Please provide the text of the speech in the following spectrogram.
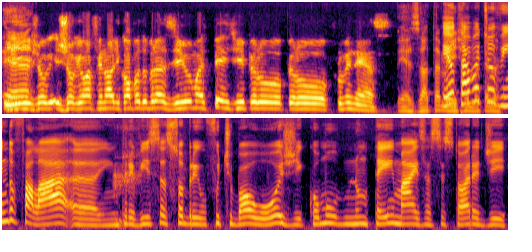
é- joguei, joguei uma final de Copa do Brasil, mas perdi pelo, pelo Fluminense. Exatamente. Eu tava te ouvindo falar ah, em entrevistas sobre o futebol hoje, como não tem mais essa história de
